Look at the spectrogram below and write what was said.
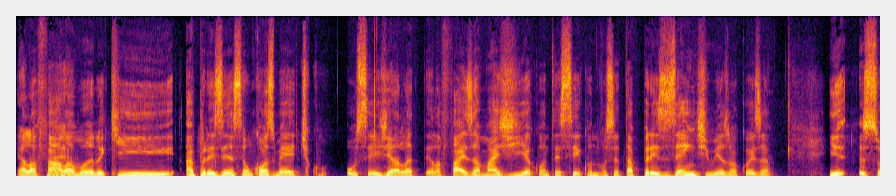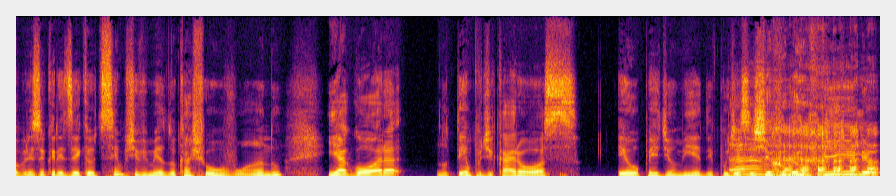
Ela fala, Né? mana, que a presença é um cosmético. Ou seja, ela, ela faz a magia acontecer. Quando você tá presente mesmo, a coisa. E sobre isso eu queria dizer que eu sempre tive medo do cachorro voando. E agora, no tempo de Kairos, eu perdi o medo e pude assistir com meu filho.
